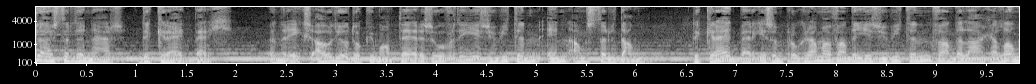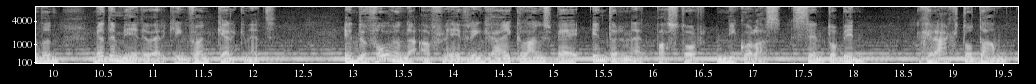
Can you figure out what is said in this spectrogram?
luisterde naar De Krijtberg, een reeks audiodocumentaires over de Jezuïeten in Amsterdam. De Krijtberg is een programma van de Jezuïeten van de Lage Landen met de medewerking van Kerknet. In de volgende aflevering ga ik langs bij internetpastor Nicolas Sintobin. Graag tot dan.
